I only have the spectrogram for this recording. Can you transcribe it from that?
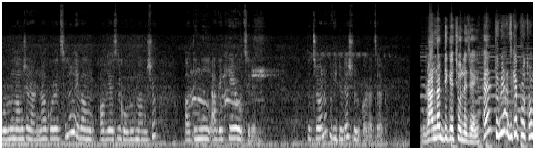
গরুর মাংস রান্না করেছিলেন এবং অবভিয়াসলি গরুর মাংস তিনি আগে খেয়েও ছিলেন। তো চলো ভিডিওটা শুরু করা যাক। রান্নার দিকে চলে যাই হ্যাঁ? তুমি আজকে প্রথম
